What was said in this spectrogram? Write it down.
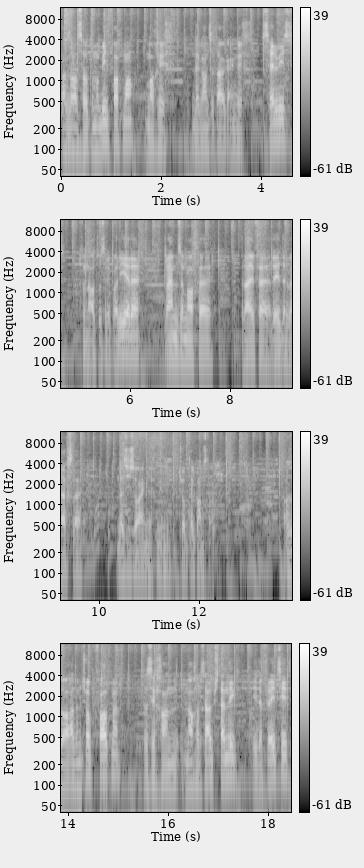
Also als Automobilfachmann mache ich den ganzen Tag eigentlich Service, tun Autos reparieren, Bremsen machen, Reifen, Räder wechseln. Das ist so eigentlich mein Job den ganzen Tag. Also an dem Job gefällt mir, dass ich nachher selbstständig in der Freizeit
